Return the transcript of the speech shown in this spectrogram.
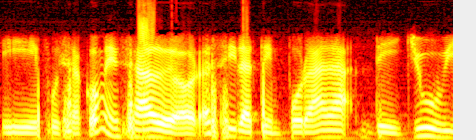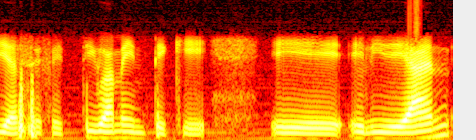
Eh, pues ha comenzado ahora sí la temporada de lluvias efectivamente que eh, el IDEAN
